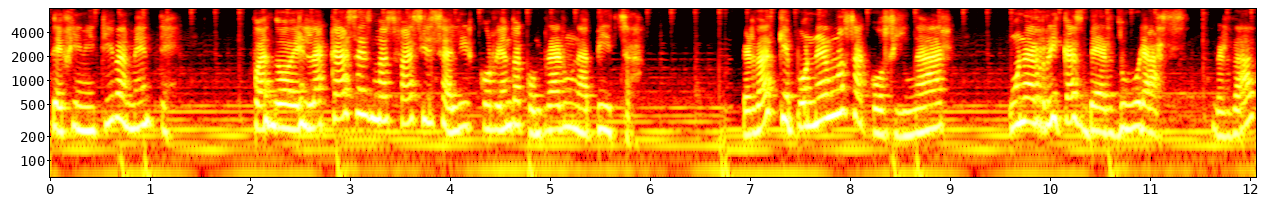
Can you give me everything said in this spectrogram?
definitivamente. Cuando en la casa es más fácil salir corriendo a comprar una pizza, ¿verdad? Que ponernos a cocinar unas ricas verduras, ¿verdad?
